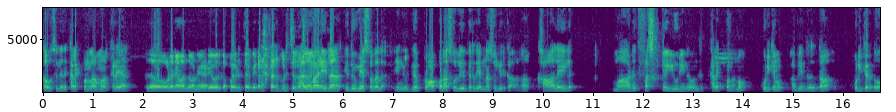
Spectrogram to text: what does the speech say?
கவுஸ்ல இருந்து கலெக்ட் பண்ணலாமா? கிடையாது. ஏதோ உடனே வந்த உடனே அப்படியே ஒரு கப்பை எடுத்து அப்படியே கடற்கடன்னு அது குடிச்சிருக்காங்க மாதிரிலாம் எதுவுமே சொல்லல. எங்களுக்கு ப்ராப்பரா சொல்லியிருக்கிறது என்ன சொல்லியிருக்காங்கன்னா காலையில மாடு ஃபர்ஸ்ட் யூரினை வந்து கலெக்ட் பண்ணணும் குடிக்கணும் அப்படின்றது தான் குடிக்கிறதோ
